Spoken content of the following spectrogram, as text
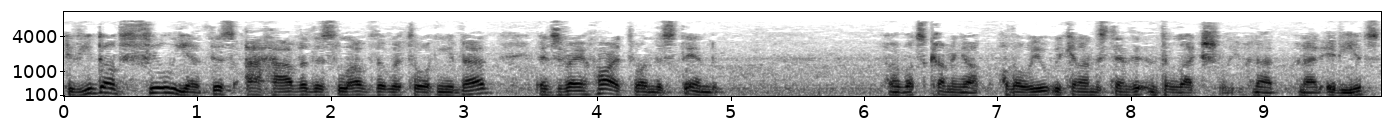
if you don't feel yet this ahava, this love that we're talking about, it's very hard to understand uh, what's coming up. Although we, we can understand it intellectually, we're not we're not idiots,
